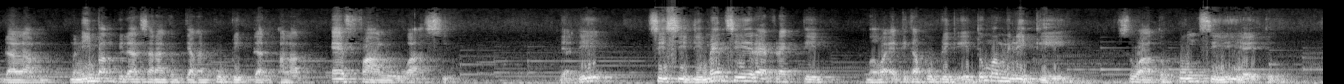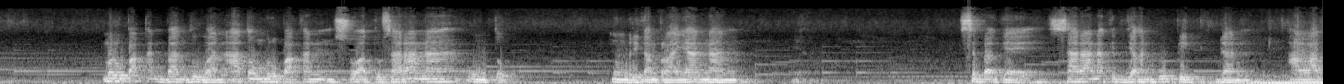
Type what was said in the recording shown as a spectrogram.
dalam menimbang pilihan saran kebijakan publik dan alat evaluasi. Jadi, sisi dimensi reflektif bahwa etika publik itu memiliki suatu fungsi yaitu merupakan bantuan atau merupakan suatu sarana untuk memberikan pelayanan ya, sebagai sarana kebijakan publik dan alat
